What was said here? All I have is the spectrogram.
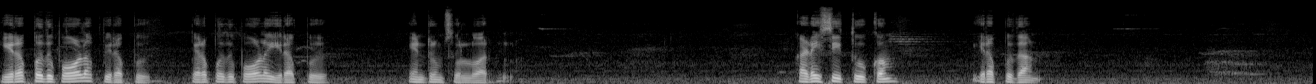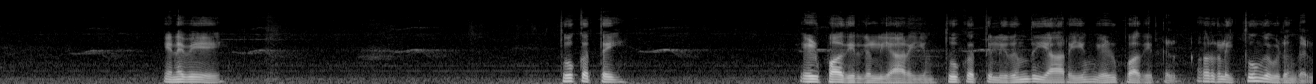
இறப்பது போல பிறப்பு பிறப்பது போல இறப்பு என்றும் சொல்வார்கள். கடைசி தூக்கம் இறப்புதான். எனவே தூக்கத்தை எழுப்பாதீர்கள் யாரையும். தூக்கத்தில் இருந்து யாரையும் எழுப்பாதீர்கள். அவர்களை தூங்க விடுங்கள்.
